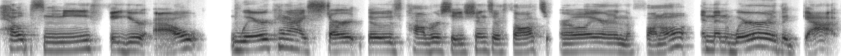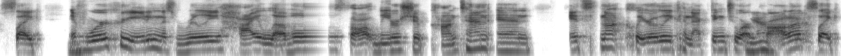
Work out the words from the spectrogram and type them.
helps me figure out where can I start those conversations or thoughts earlier in the funnel? And then where are the gaps? Like, if mm-hmm. we're creating this really high level thought leadership content and it's not clearly connecting to our yeah. products, like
